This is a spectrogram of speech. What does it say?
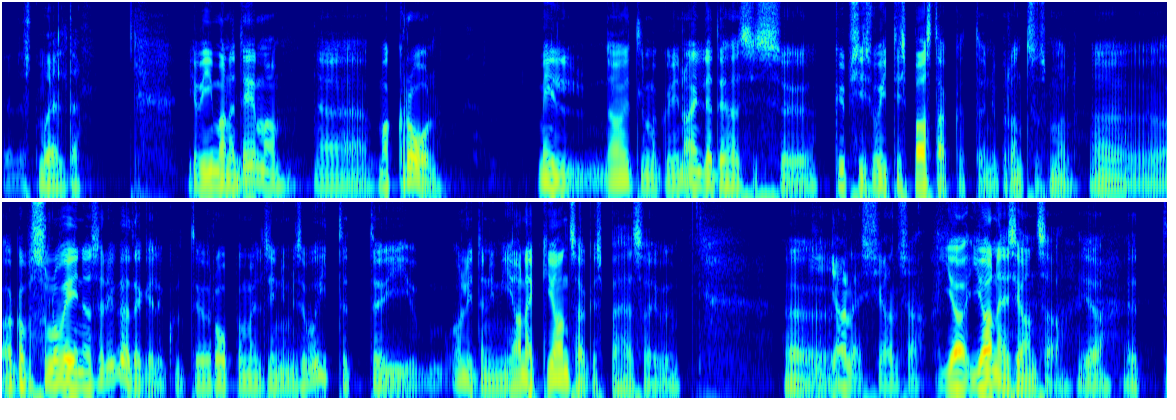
nendest mõelda. ja viimane teema, Macron meil, no ütleme, kui nalja teha, siis äh, küpsis võitis pastakat, on ju, Prantsusmaal. Äh, aga Sloveenias oli ka tegelikult Euroopa-meelse inimese võit, et äh, oli ta nimi Janek Jansa, kes pähe sai või? Janes Jansa. ja Janes Jansa, jah, et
